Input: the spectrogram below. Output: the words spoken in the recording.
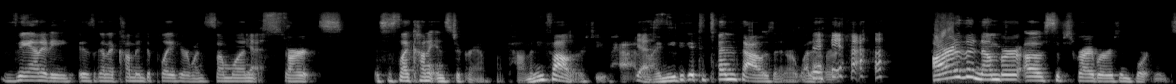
vanity is going to come into play here when someone Yes. starts. This is like kind of Instagram. Like, how many followers do you have? Yes. I need to get to 10,000 or whatever. Yeah. Are the number of subscribers important?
